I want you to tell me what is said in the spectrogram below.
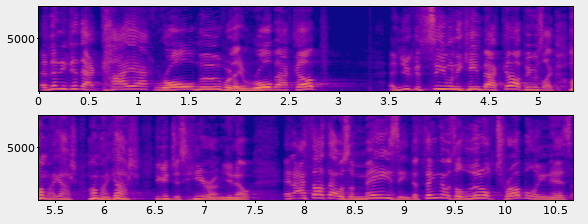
and then he did that kayak roll move where they roll back up. And you could see when he came back up, he was like, oh my gosh, oh my gosh. You could just hear him, you know? And I thought that was amazing. The thing that was a little troubling is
